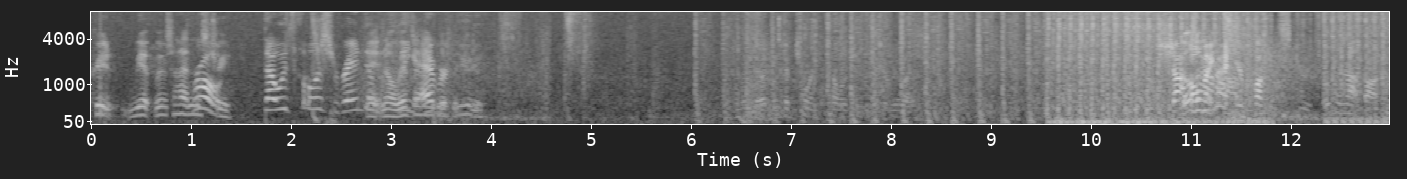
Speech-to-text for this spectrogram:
Creed, we have, we have to hide in Bro. this tree. That was the most random Hey, no, thing ever, dude. dude. I think they're too intelligent to realize. Shot. Those Oh my god, you're fucking screwed. Those are not bots.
